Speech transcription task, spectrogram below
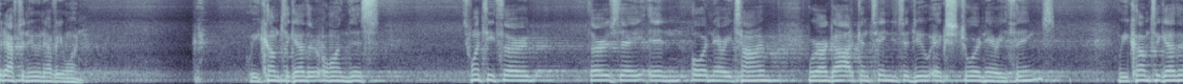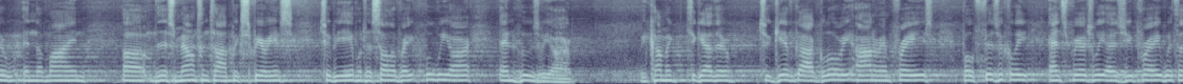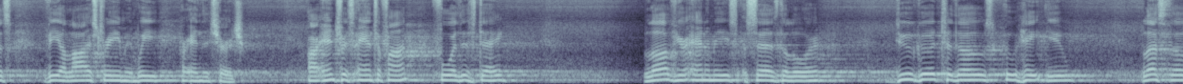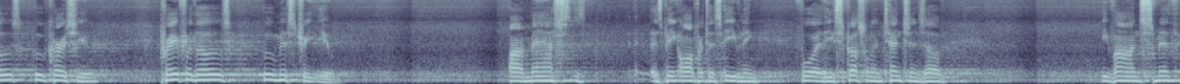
Good afternoon, everyone. We come together on this 23rd Thursday in ordinary time where our God continues to do extraordinary things. We come together in the mind of this mountaintop experience to be able to celebrate who we are and whose we are. We come together to give God glory, honor, and praise, both physically and spiritually, as you pray with us via live stream, and we are in the church. Our entrance antiphon for this day Love your enemies, says the Lord. Do good to those who hate you. Bless those who curse you. Pray for those who mistreat you. Our Mass is being offered this evening for the special intentions of Yvonne Smith.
